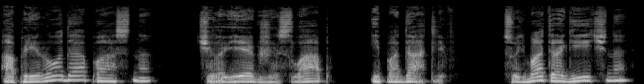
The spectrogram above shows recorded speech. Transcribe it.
а природа опасна, человек же слаб и податлив. Судьба трагична,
